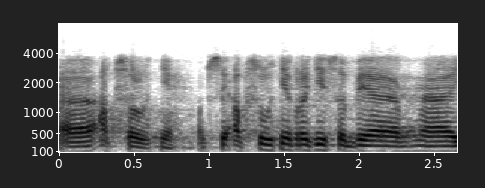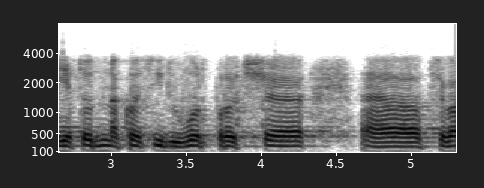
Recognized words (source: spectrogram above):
Eh, absolutně. Absolutně proti sobě. Eh, je to nakonec i důvod, proč eh, třeba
